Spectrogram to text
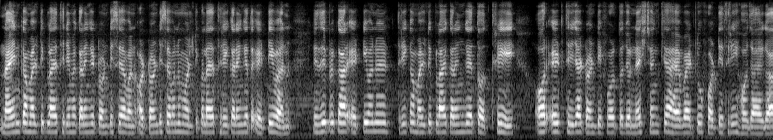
नाइन का मल्टीप्लाई थ्री में करेंगे ट्वेंटी सेवन और ट्वेंटी सेवन में मल्टीप्लाई थ्री करेंगे तो एट्टी वन इसी प्रकार एट्टी वन में थ्री का मल्टीप्लाई करेंगे तो थ्री और एट थ्री जा ट्वेंटी फोर तो जो नेक्स्ट संख्या है, वह टू फोर्टी थ्री हो जाएगा।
